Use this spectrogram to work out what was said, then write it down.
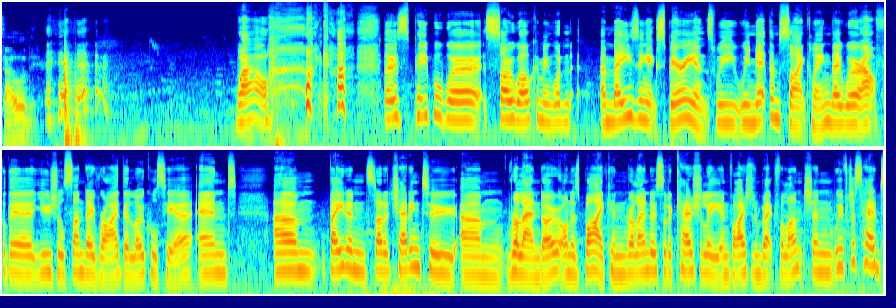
Saúde. Wow. Oh I can't- Those people were so welcoming. What an amazing experience. We we met them cycling. They were out for their usual Sunday ride. They're locals here, and um, Baden started chatting to um, Rolando on his bike, and Rolando sort of casually invited him back for lunch. And we've just had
